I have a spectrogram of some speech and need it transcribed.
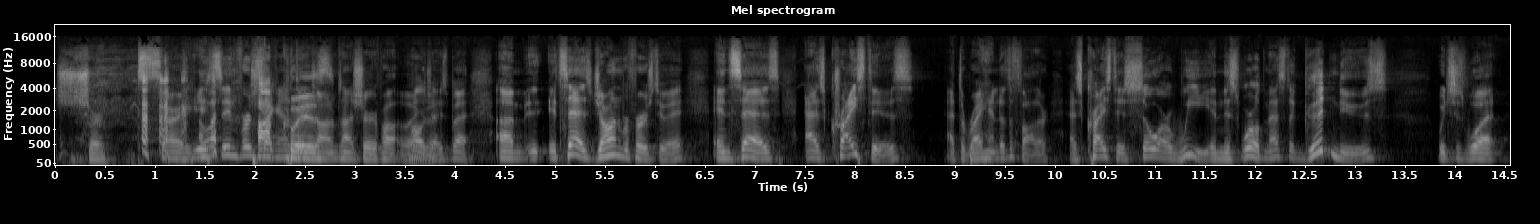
Sure. Sorry, it's in First Pop Second quiz. John. I'm not sure. Apo- Apologize, but um, it, it says John refers to it and says, "As Christ is at the right hand of the Father, as Christ is, so are we in this world." And that's the good news, which is what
